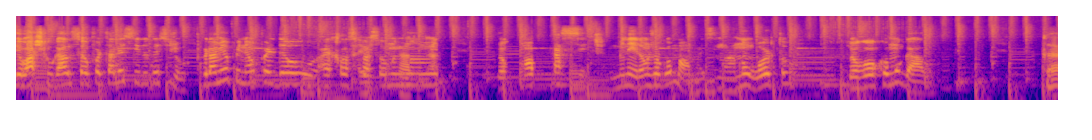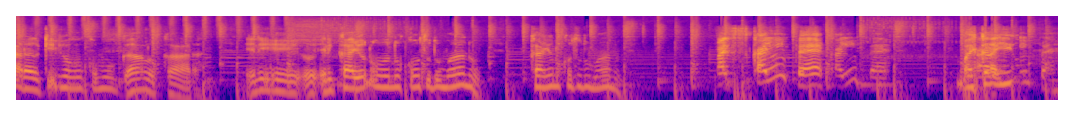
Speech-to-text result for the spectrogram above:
eu acho que o Galo saiu fortalecido desse jogo. Na minha opinião, perdeu a classificação no, no, no Jogou mal pra cacete. O Mineirão jogou mal, mas no, Horto jogou como Galo. Cara, que jogou como Galo, cara. Ele, ele caiu no, no conto do Mano. Caiu no conto do Mano. Mas caiu em pé, caiu em pé. Mas caiu, em pé.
